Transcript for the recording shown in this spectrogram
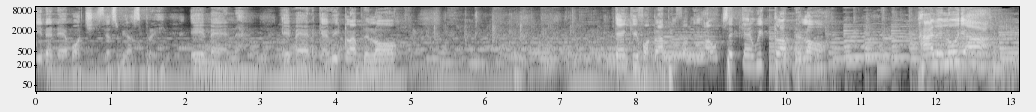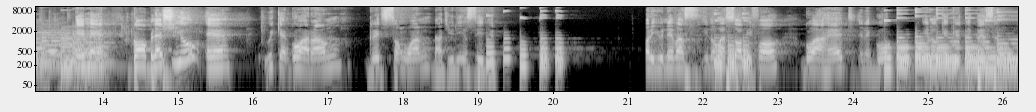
In the name of Jesus, we are pray. Amen. Amen. Can we clap the Lord? Thank you for clapping for me. I would say, can we clap the Lord? Hallelujah. Amen. God bless you. And we can go around, greet someone that you didn't see. Or you never, you know, I saw before. Go ahead and go, you know, greet the person.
